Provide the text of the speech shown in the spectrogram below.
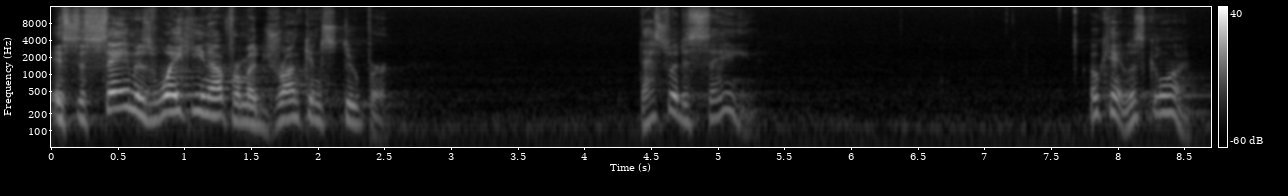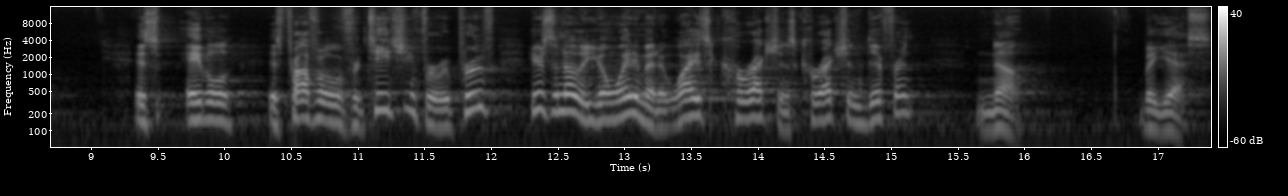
it's the same as waking up from a drunken stupor. That's what it's saying. Okay, let's go on. It's able, is profitable for teaching, for reproof. Here's another. You go, wait a minute. Why is correction? Is correction different? No. But yes.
